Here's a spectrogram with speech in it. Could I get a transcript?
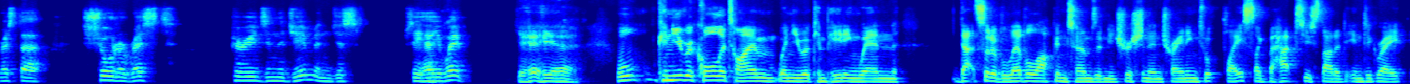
Rest a shorter rest periods in the gym and just see how you went. Yeah, yeah. Well, can you recall a time when you were competing when that sort of level up in terms of nutrition and training took place? Like perhaps you started to integrate,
